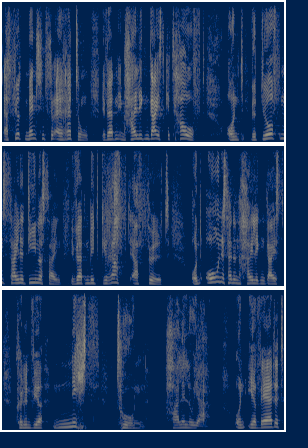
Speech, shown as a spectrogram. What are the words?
Er führt Menschen zur Errettung. Wir werden im Heiligen Geist getauft. Und wir dürfen seine Diener sein. Wir werden mit Kraft erfüllt. Und ohne seinen Heiligen Geist können wir nichts tun. Halleluja. Und ihr werdet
